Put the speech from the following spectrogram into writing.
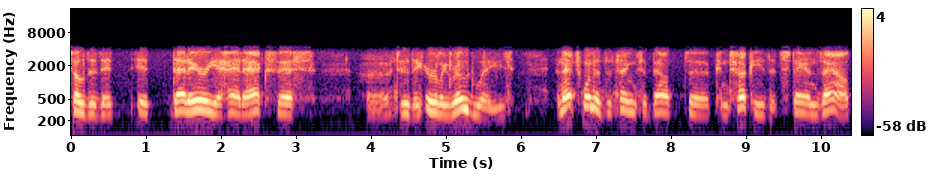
so that it it that area had access to the early roadways, and that's one of the things about uh, Kentucky that stands out.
